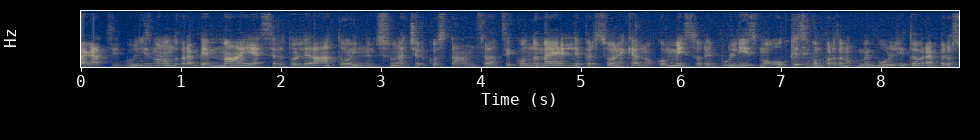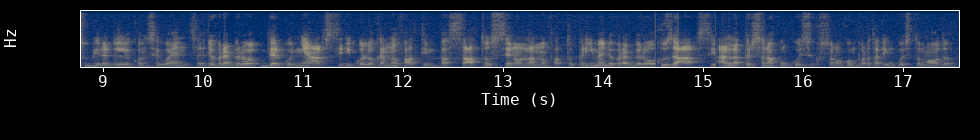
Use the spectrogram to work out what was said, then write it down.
Ragazzi, il bullismo non dovrebbe mai essere tollerato in nessuna circostanza. Secondo me le persone che hanno commesso del bullismo o che si comportano come bulli dovrebbero subire delle conseguenze. Dovrebbero vergognarsi di quello che hanno fatto in passato se non l'hanno fatto prima e dovrebbero scusarsi alla persona con cui si sono comportati in questo modo.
